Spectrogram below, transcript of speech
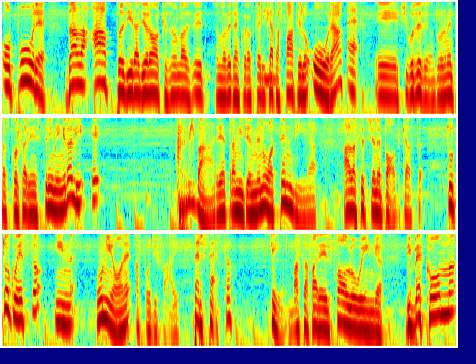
oppure dalla app di Radio Rock. Se non l'avete, se non l'avete ancora scaricata, fatelo ora. E ci potete naturalmente ascoltare in streaming da lì. E arrivare tramite il menu a tendina alla sezione podcast. Tutto questo in unione a Spotify. Perfetto. Sì, basta fare il following di Back Home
